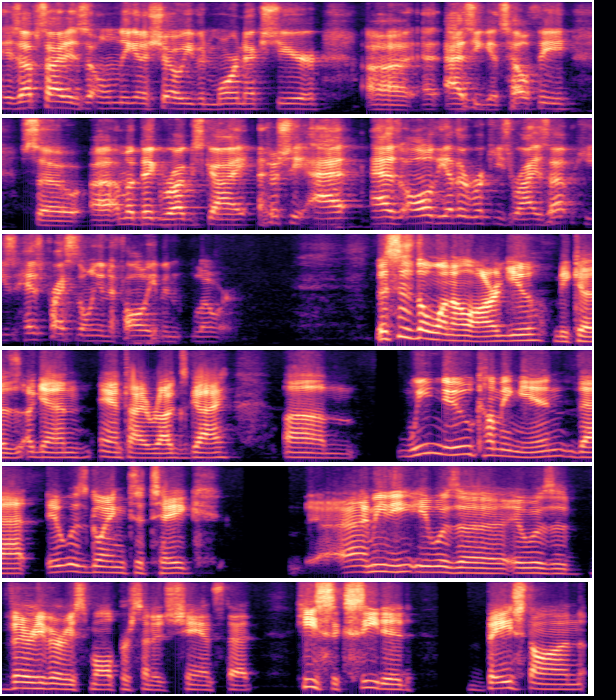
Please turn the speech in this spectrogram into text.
his upside is only going to show even more next year uh, as he gets healthy. So uh, I'm a big Ruggs guy, especially at, as all the other rookies rise up. He's his price is only going to fall even lower. This is the one I'll argue because again, anti Ruggs guy. Um, we knew coming in that it was going to take. I mean, it was a it was a very very small percentage chance that he succeeded based on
